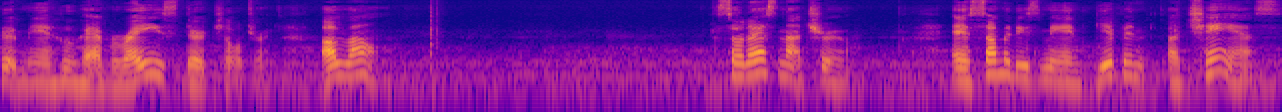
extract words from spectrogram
Good men who have raised their children alone. So that's not true. And some of these men, given a chance,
